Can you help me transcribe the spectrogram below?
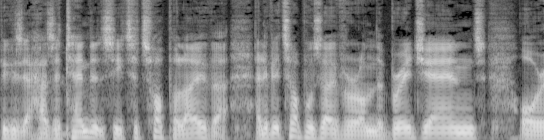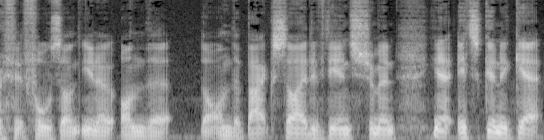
because it has a tendency to topple over. And if it topples over on the bridge end, or if it falls on, you know, on the on the back side of the instrument, you know, it's going to get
